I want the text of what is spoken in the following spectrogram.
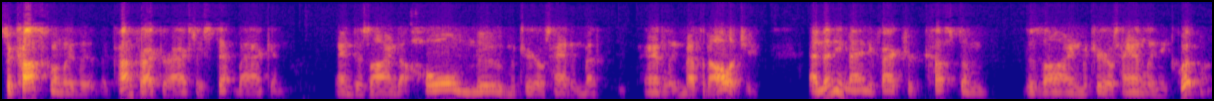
So consequently, the, the contractor actually stepped back and, and designed a whole new materials handling, handling methodology. And then he manufactured custom design materials handling equipment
